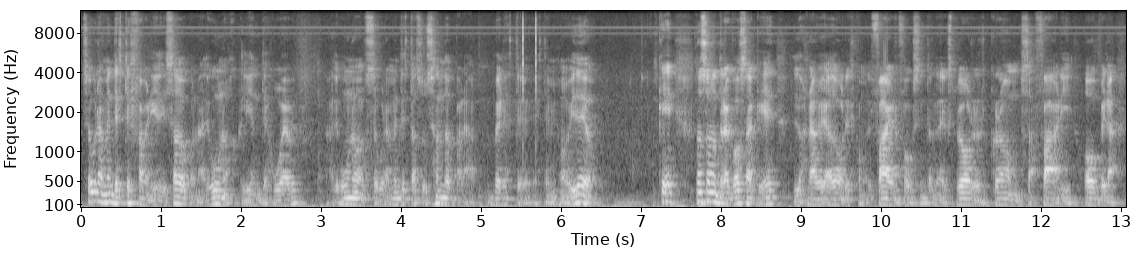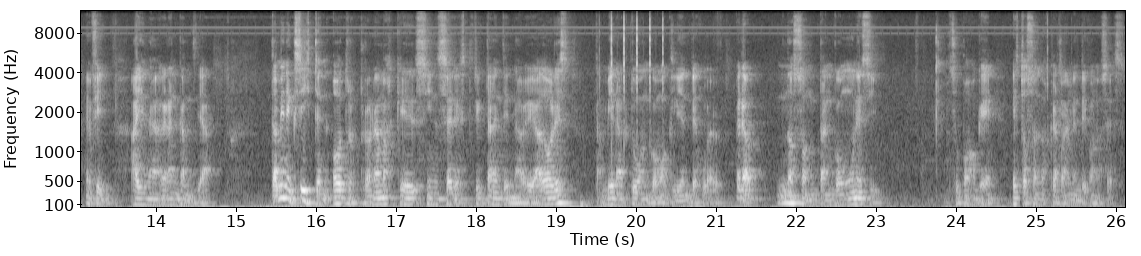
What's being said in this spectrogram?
Seguramente estés familiarizado con algunos clientes web, algunos seguramente estás usando para ver este, este mismo video, que no son otra cosa que los navegadores como el Firefox, Internet Explorer, Chrome, Safari, Opera, en fin, hay una gran cantidad. También existen otros programas que sin ser estrictamente navegadores también actúan como clientes web, pero no son tan comunes y supongo que estos son los que realmente conoces.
